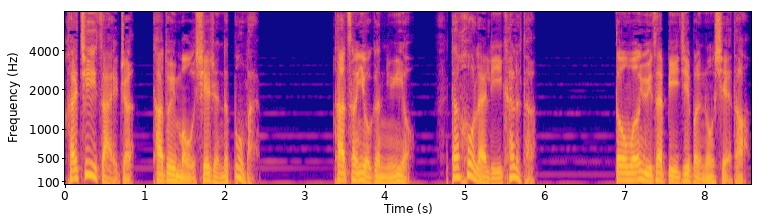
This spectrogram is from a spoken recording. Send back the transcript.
还记载着他对某些人的不满。他曾有个女友，但后来离开了他。董文宇在笔记本中写道：“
